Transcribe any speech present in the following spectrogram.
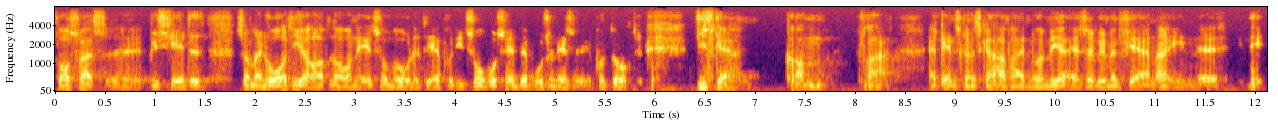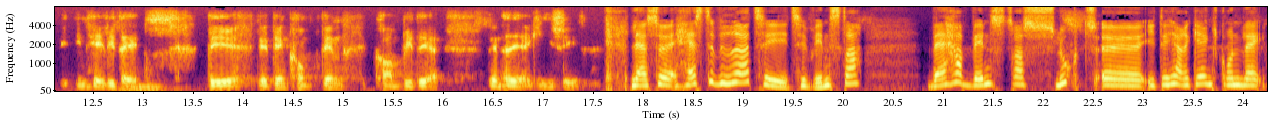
forsvarsbudgettet, så man hurtigere opnår NATO-målet der på de 2% af bruttonationalproduktet, de skal komme fra, at danskerne skal arbejde noget mere, altså vil man fjerne en, en, en helligdag. Det, det, den, kom, den kombi der, den havde jeg ikke lige set. Lad os øh, haste videre til, til Venstre. Hvad har Venstre slugt øh, i det her regeringsgrundlag?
